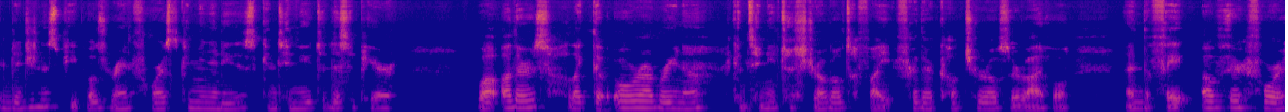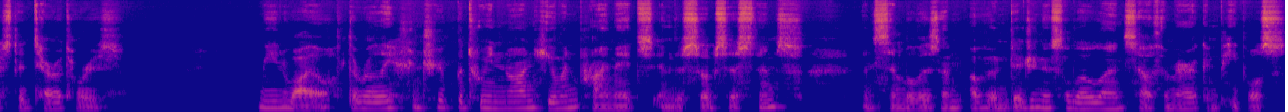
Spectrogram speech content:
indigenous peoples' rainforest communities continue to disappear, while others, like the Urarina, continue to struggle to fight for their cultural survival and the fate of their forested territories. Meanwhile, the relationship between non human primates and the subsistence and symbolism of indigenous lowland South American peoples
